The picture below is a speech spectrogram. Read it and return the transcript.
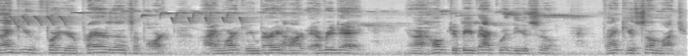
Thank you for your prayers and support. I'm working very hard every day, and I hope to be back with you soon. Thank you so much.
